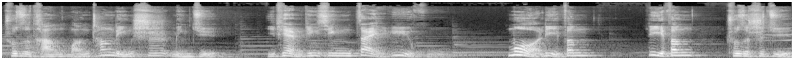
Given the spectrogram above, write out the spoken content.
出自唐王昌龄诗名句：“一片冰心在玉壶。”莫立风，立风出自诗句：“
